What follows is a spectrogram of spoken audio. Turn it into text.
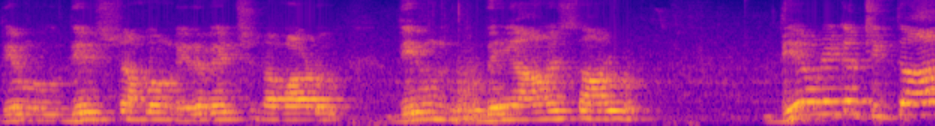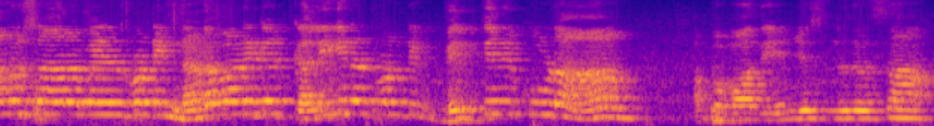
దేవుని ఉద్దేశంలో నెరవేర్చిన వాడు. దేవుని హృదయానుసారుడు. దేవుని యొక్క చిత్తానుసారమైనటువంటి నడవడిక కలిగినటువంటి వ్యక్తిని కూడా అపవాది ఏం చేస్తుంది తెలుసా?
